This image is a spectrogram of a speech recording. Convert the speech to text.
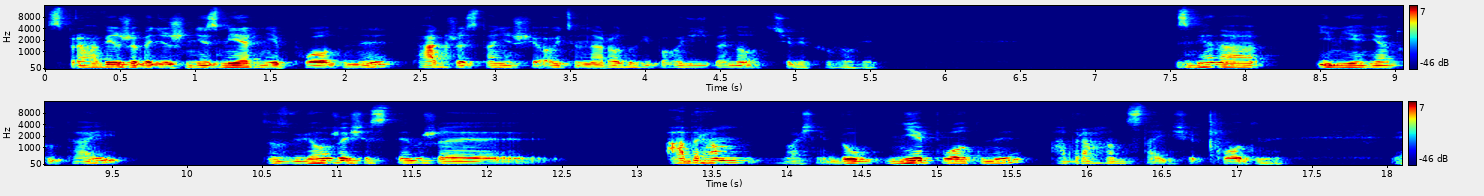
Sprawię, że będziesz niezmiernie płodny, tak, że staniesz się ojcem narodów i pochodzić będą od Ciebie królowie. Zmiana imienia tutaj to wiąże się z tym, że Abram właśnie był niepłodny, Abraham staje się płodny. E,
